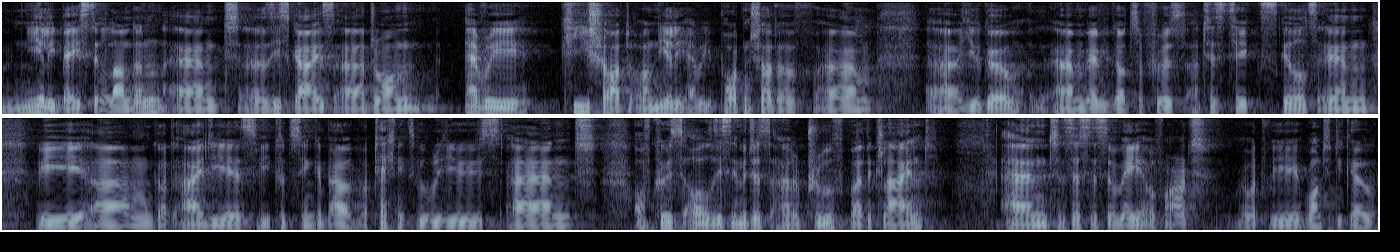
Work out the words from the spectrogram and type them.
nearly based in London, and uh, these guys are drawn every key shot or nearly every important shot of um, uh, Hugo, um, where we got the first artistic skills in. We um, got ideas, we could think about what techniques we will use, and of course, all these images are approved by the client, and this is a way of art what we wanted to go.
